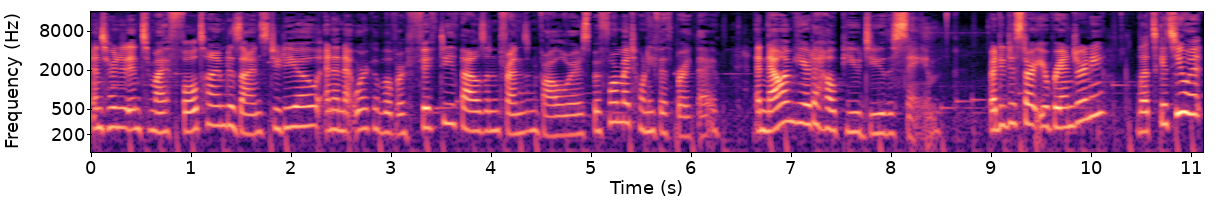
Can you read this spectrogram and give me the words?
and turned it into my full time design studio and a network of over 50,000 friends and followers before my 25th birthday. And now I'm here to help you do the same. Ready to start your brand journey? Let's get to it!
